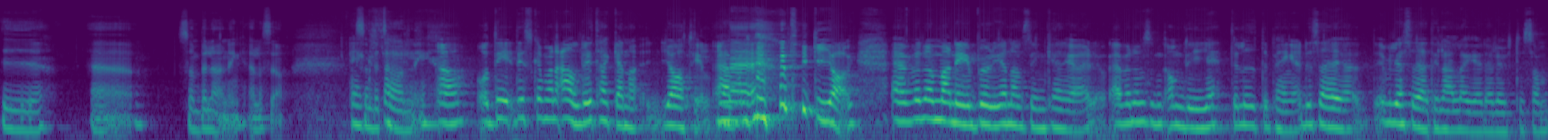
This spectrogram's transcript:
i, uh, som belöning eller så. Exakt. Som betalning. Ja, och det, det ska man aldrig tacka ja till, även, tycker jag. Även om man är i början av sin karriär, även om, om det är jättelite pengar. Det, säger jag, det vill jag säga till alla er där ute som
